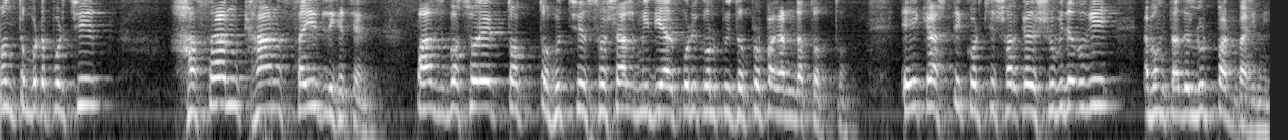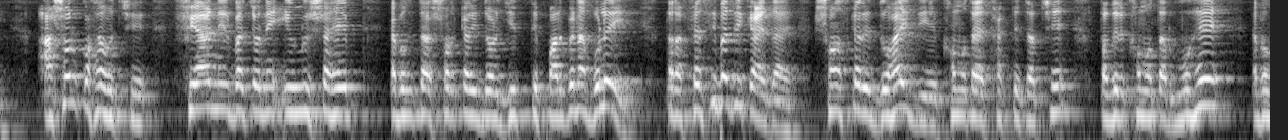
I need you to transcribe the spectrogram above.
মন্তব্যটা পড়ছি, হাসান খান সাইদ লিখেছেন, পাঁচ বছরের তত্ত্ব হচ্ছে সোশ্যাল মিডিয়ার পরিকল্পিত প্রপাগান্ডা তত্ত্ব। এই কাজটি করছে সরকারের সুবিধাভোগী এবং তাদের লুটপাট বাহিনী। আসল কথা হচ্ছে, ফেয়ার নির্বাচনে ইউনুস সাহেব এবং তার সরকারি দল জিততে পারবে না বলেই তারা ফ্যাসিবাদী কায়দায়, সংস্কারের দোহাই দিয়ে ক্ষমতায় থাকতে চাচ্ছে, তাদের ক্ষমতার মোহে এবং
